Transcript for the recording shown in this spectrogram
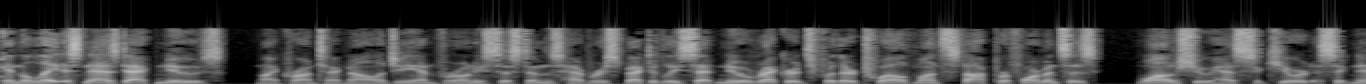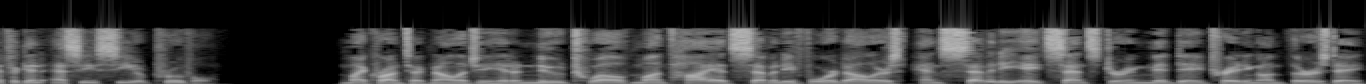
In the latest NASDAQ news, Micron Technology and Varonis Systems have respectively set new records for their 12 month stock performances. Wanshu has secured a significant SEC approval. Micron Technology hit a new 12 month high at $74.78 during midday trading on Thursday,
